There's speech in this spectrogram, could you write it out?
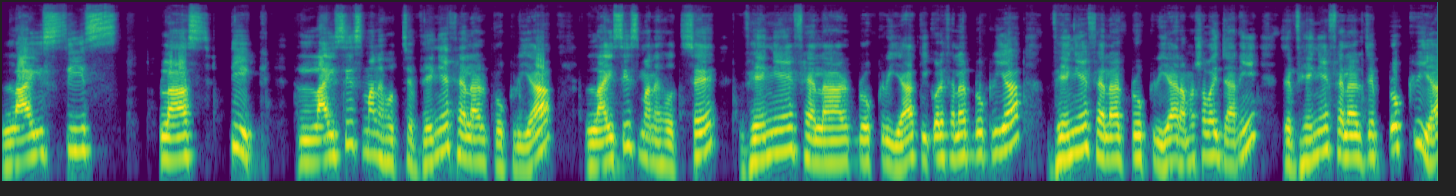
লাইসিস প্লাস টিক লাইসিস মানে হচ্ছে ভেঙে ফেলার প্রক্রিয়া লাইসিস মানে হচ্ছে ভেঙে ফেলার প্রক্রিয়া, কি করে ফেলার প্রক্রিয়া? ভেঙে ফেলার প্রক্রিয়া। আর আমরা সবাই জানি যে ভেঙে ফেলার যে প্রক্রিয়া,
